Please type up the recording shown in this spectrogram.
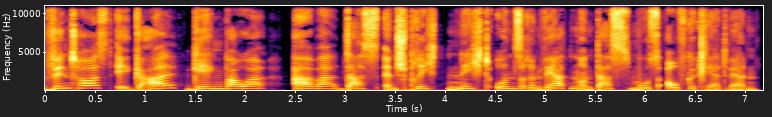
Windhorst, egal, Gegenbauer, aber das entspricht nicht unseren Werten und das muss aufgeklärt werden.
